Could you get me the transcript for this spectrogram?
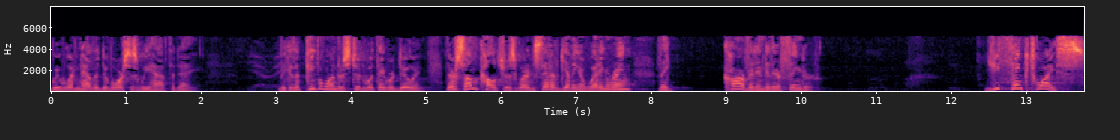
we wouldn't have the divorces we have today. Because if people understood what they were doing, there are some cultures where instead of giving a wedding ring, they carve it into their finger. You think twice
